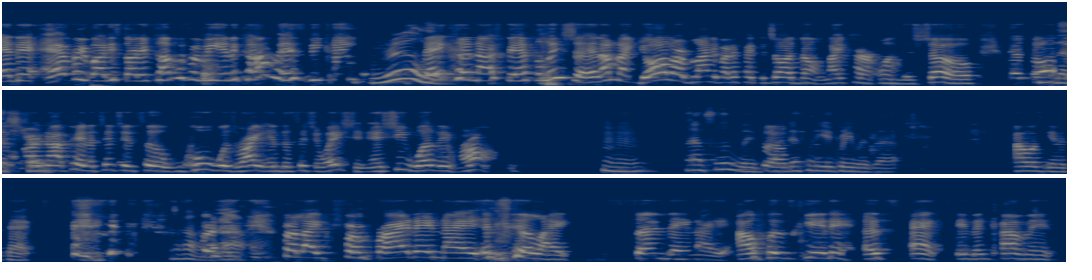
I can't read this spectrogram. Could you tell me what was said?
and then everybody started coming for me in the comments because Really? they could not stand Felicia. And I'm like, y'all are blinded by the fact that y'all don't like her on the show. That y'all That's are true. not paying attention to who was right in the situation. And she wasn't wrong. hmm Absolutely. I definitely agree with that. I was getting attacked. Oh, for, wow. for like from Friday night until like Sunday night, I was getting attacked in the comments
